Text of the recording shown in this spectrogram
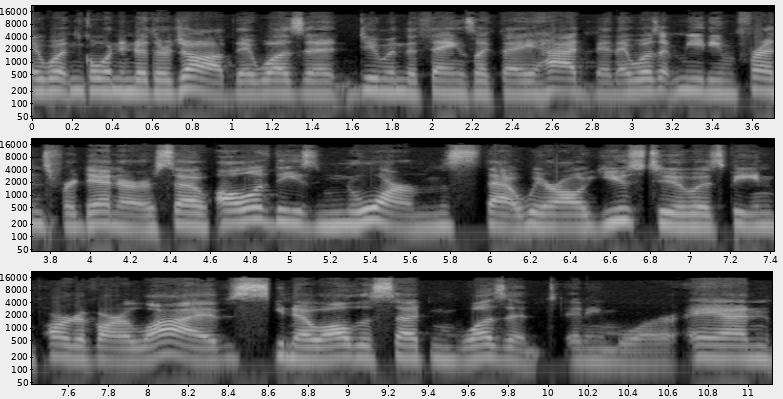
they wasn't going into their job. They wasn't doing the things like they had been. They wasn't meeting friends for dinner. So all of these norms that we're all used to as being part of our lives, you know, all of a sudden wasn't anymore. And,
